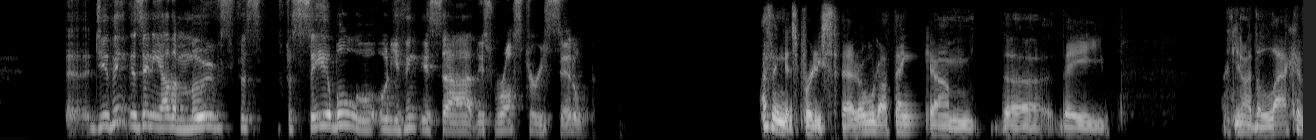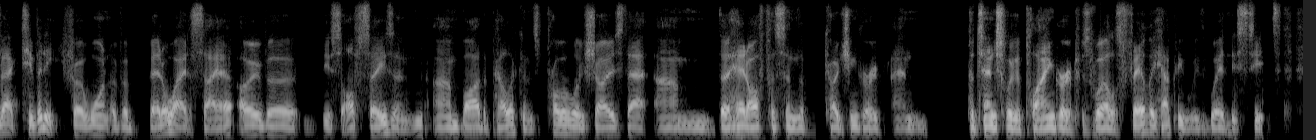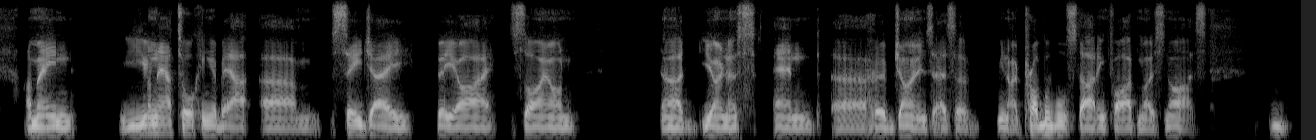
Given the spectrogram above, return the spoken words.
Uh, do you think there's any other moves for, foreseeable, or, or do you think this uh, this roster is settled? I think it's pretty settled. I think um, the the you know, the lack of activity, for want of a better way to say it, over this off season um, by the Pelicans probably shows that um, the head office and the coaching group and potentially the playing group as well is fairly happy with where this sits. I mean, you're now talking about um, CJ, BI, Zion, uh, Jonas, and uh, Herb Jones as a you know probable starting five most nights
